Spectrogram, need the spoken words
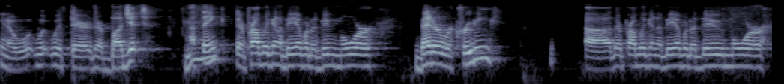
you know, w- with their their budget. I Mhm. think they're probably going to be able to do more, better recruiting. Uh, they're probably going to be able to do more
